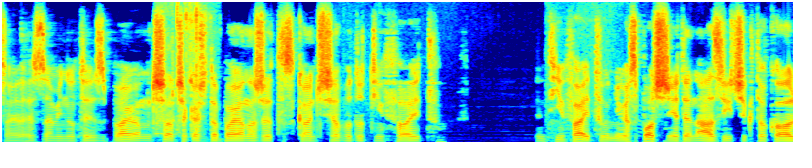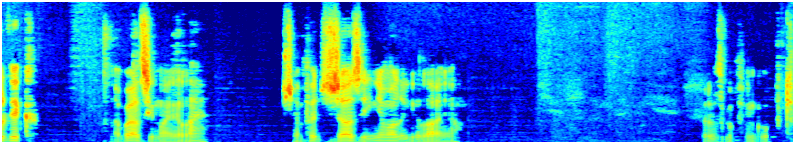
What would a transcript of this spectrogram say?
Co za minuty jest Baron? Trzeba czekać do Barona, żeby to skończyć, albo do teamfightu. Ten teamfightu nie rozpocznie ten Azji czy ktokolwiek. Dobra, Azji ma Relaja. Chciałem powiedzieć, że Azji nie ma Relaja. Teraz głupie głupki.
